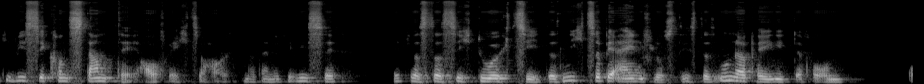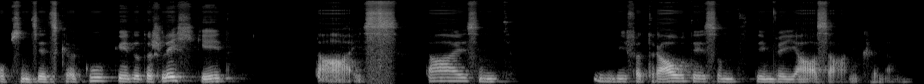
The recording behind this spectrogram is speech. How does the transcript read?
gewisse Konstante aufrechtzuerhalten oder eine gewisse etwas, das sich durchzieht, das nicht so beeinflusst ist, das unabhängig davon, ob es uns jetzt gerade gut geht oder schlecht geht, da ist, da ist und irgendwie vertraut ist und dem wir Ja sagen können.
